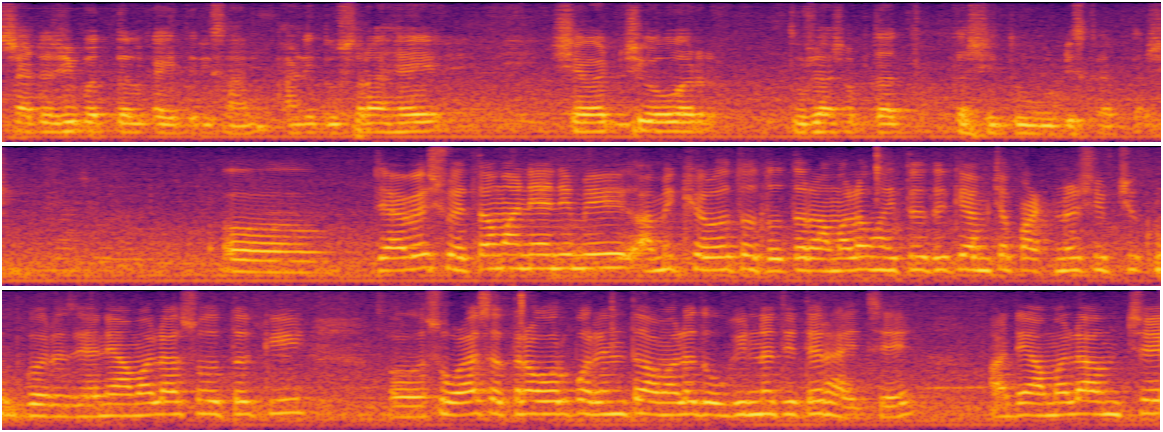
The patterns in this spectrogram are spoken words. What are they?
स्ट्रॅटजीबद्दल काहीतरी सांग. आणि दुसरा आहे शेवटची ओव्हर तुझ्या शब्दात कशी तू डिस्क्राईब करशील? ज्यावेळेस श्वेता माने आणि मी आम्ही खेळत होतो तर आम्हाला माहिती होतं की आमच्या पार्टनरशिपची खूप गरज आहे. आणि आम्हाला असं होतं की सोळा सतरा ओव्हरपर्यंत आम्हाला दोघींना तिथे राहायचे आणि आम्हाला आमचे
